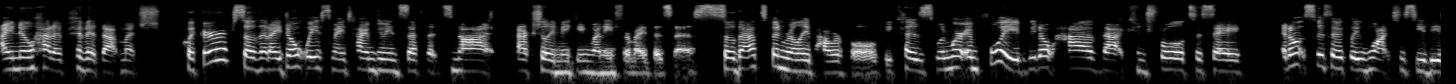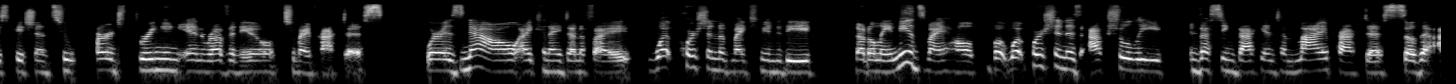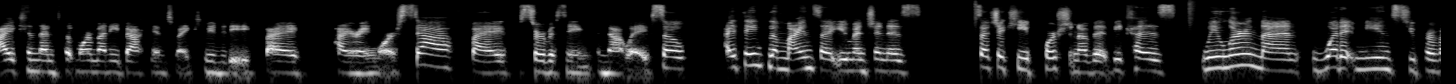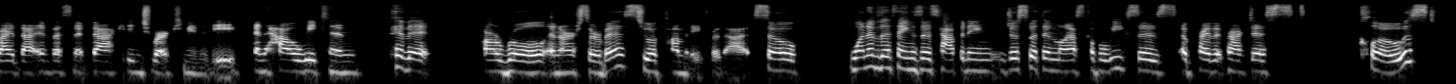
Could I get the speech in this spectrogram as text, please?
I know how to pivot that much quicker so that I don't waste my time doing stuff that's not actually making money for my business. So that's been really powerful because when we're employed, we don't have that control to say, I don't specifically want to see these patients who aren't bringing in revenue to my practice. Whereas now I can identify what portion of my community not only needs my help, but what portion is actually investing back into my practice so that I can then put more money back into my community by hiring more staff, by servicing in that way. So I think the mindset you mentioned is such a key portion of it because we learn then what it means to provide that investment back into our community and how we can pivot our role and our service to accommodate for that. So one of the things that's happening just within the last couple weeks is a private practice closed.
